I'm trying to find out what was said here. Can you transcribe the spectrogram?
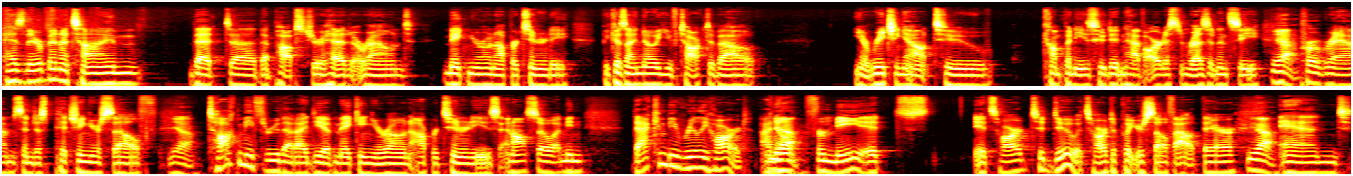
Has there been a time that uh, that pops to your head around making your own opportunity? Because I know you've talked about you know reaching out to companies who didn't have artist in residency Yeah. programs and just pitching yourself. Yeah. Talk me through that idea of making your own opportunities, and also, I mean, that can be really hard. I know Yeah. for me, it's it's hard to do. It's hard to put yourself out there. Yeah. and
